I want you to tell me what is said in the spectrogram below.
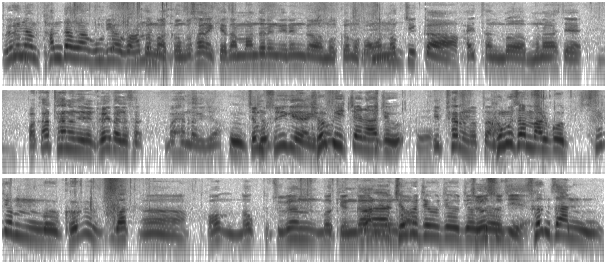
왜냐면 담당하고 우리하고 그 하면 뭐 건부산에 계단 만드는 거 이런 거뭐 그뭐 공원 녹지가 하여튼 뭐 문화재 바깥에 하는 일은 거의 다그 뭐 한다 그죠? 응, 전부 저- 수익이야 이거. 저기 있잖아 저 입찰은 없잖아. 금우산 말고 수점 뭐 거기 막 어, 공- 녹 주변 뭐 경관 아, 이런 저거 거. 저거 저거 저, 저수지. 저 선산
